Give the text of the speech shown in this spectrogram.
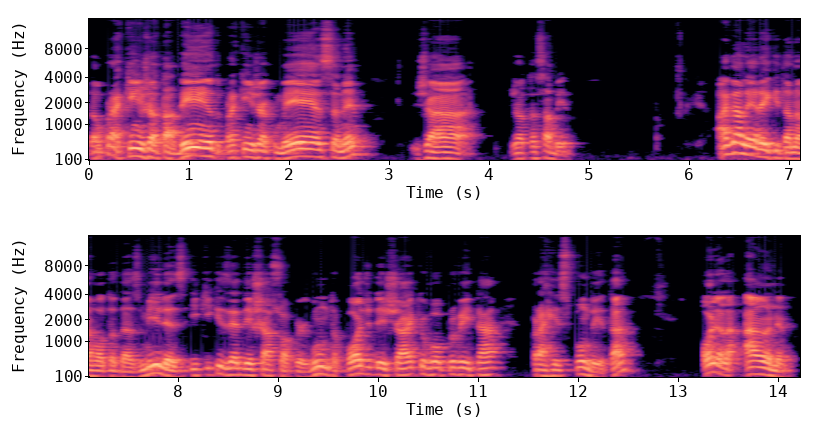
Então, para quem já está dentro, para quem já começa, né? Já já está sabendo. A galera aí que está na Rota das Milhas e que quiser deixar sua pergunta, pode deixar que eu vou aproveitar para responder, tá? Olha lá, a Ana.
